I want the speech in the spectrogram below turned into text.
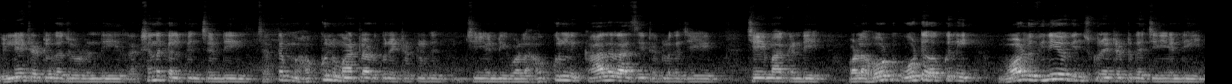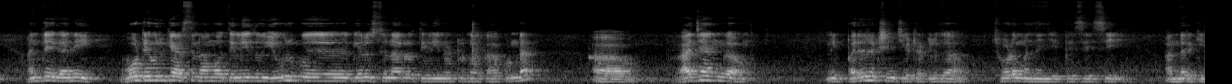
వెళ్ళేటట్లుగా చూడండి రక్షణ కల్పించండి చట్టం హక్కులు మాట్లాడుకునేటట్లుగా చేయండి వాళ్ళ హక్కుల్ని కాల రాసేటట్లుగా చేయ చేయమాకండి వాళ్ళ ఓటు ఓటు హక్కుని వాళ్ళు వినియోగించుకునేటట్టుగా చేయండి. అంతేగాని ఓటు ఎవరికి వేస్తున్నామో తెలియదు ఎవరు గెలుస్తున్నారో తెలియనట్లుగా కాకుండా రాజ్యాంగంని పరిరక్షించేటట్లుగా చూడమని అని చెప్పేసి అందరికీ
